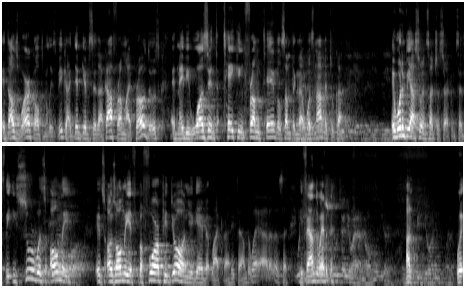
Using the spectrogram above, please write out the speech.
It does work, ultimately speaking. I did give tzedakah from my produce. It maybe wasn't taking from tevel something that was not metukan. It wouldn't be asur in such a circumstance. The isur was only. It was only if before pidyon you gave it like that. He found a way out of this. He found a way to. Anyway, a normal year. Well,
